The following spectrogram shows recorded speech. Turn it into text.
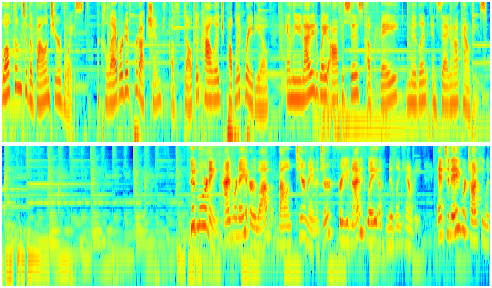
Welcome to the Volunteer Voice, a collaborative production of Delta College Public Radio and the United Way offices of Bay, Midland, and Saginaw counties. Good morning. I'm Renee Erlob, Volunteer Manager for United Way of Midland County. And today we're talking with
